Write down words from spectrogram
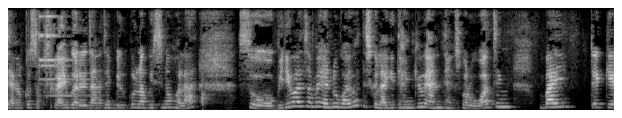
च्यानलको सब्सक्राइब गरेर जान चाहिँ बिल्कुल नबिर्सिनु होला सो भिडियो अहिलेसम्म हेर्नुभयो त्यसको लागि thank you and thanks for watching bye take care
